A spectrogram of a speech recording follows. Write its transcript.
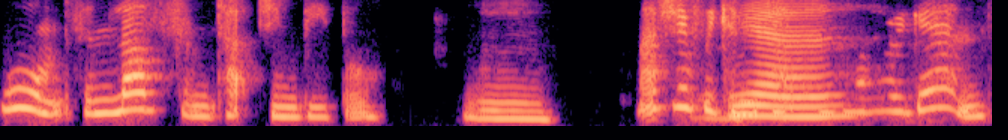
warmth and love from touching people. Mm, Imagine if we could touch each other again.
